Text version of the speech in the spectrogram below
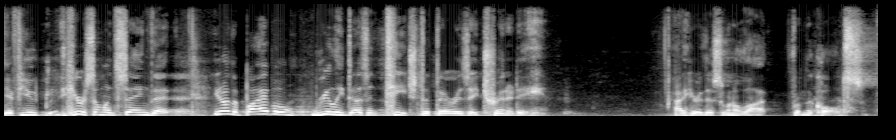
If you hear someone saying that, you know, the Bible really doesn't teach that there is a Trinity, I hear this one a lot from the cults.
